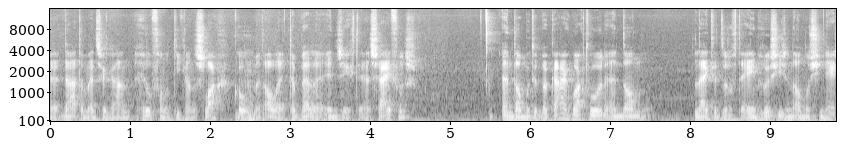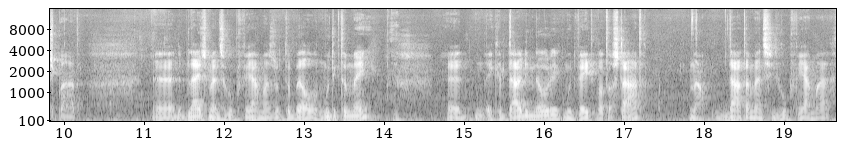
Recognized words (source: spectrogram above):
Uh, datamensen gaan heel fanatiek aan de slag, komen mm -hmm. met allerlei tabellen, inzichten en cijfers. En dan moet het bij elkaar gebracht worden en dan lijkt het alsof de een Russisch en de ander Chinees praat. De beleidsmensen roepen van ja, maar zo'n tabel, wat moet ik ermee? Ik heb duiding nodig, ik moet weten wat er staat. Nou, datamensen die roepen van ja, maar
